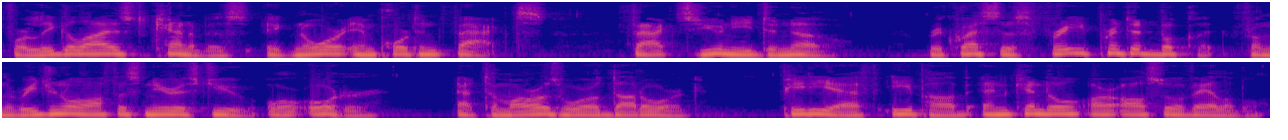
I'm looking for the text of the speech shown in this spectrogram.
for legalized cannabis ignore important facts, facts you need to know. Request this free printed booklet from the regional office nearest you or order at tomorrowsworld.org. PDF, EPUB, and Kindle are also available.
